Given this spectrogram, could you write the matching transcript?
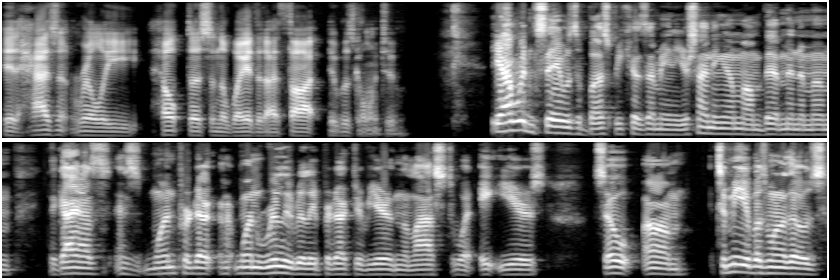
it hasn't really helped us in the way that i thought it was going to. Yeah i wouldn't say it was a bust because i mean you're signing him on vet minimum the guy has has one product one really really productive year in the last what eight years. So um, to me, it was one of those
